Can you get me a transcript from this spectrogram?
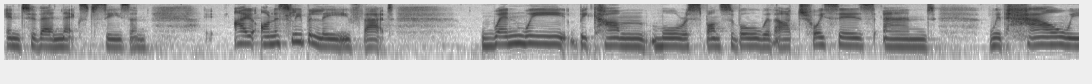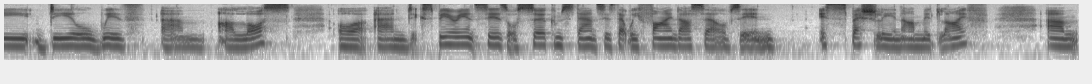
into their next season. I honestly believe that when we become more responsible with our choices and with how we deal with um, our loss or and experiences or circumstances that we find ourselves in, especially in our midlife, um,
